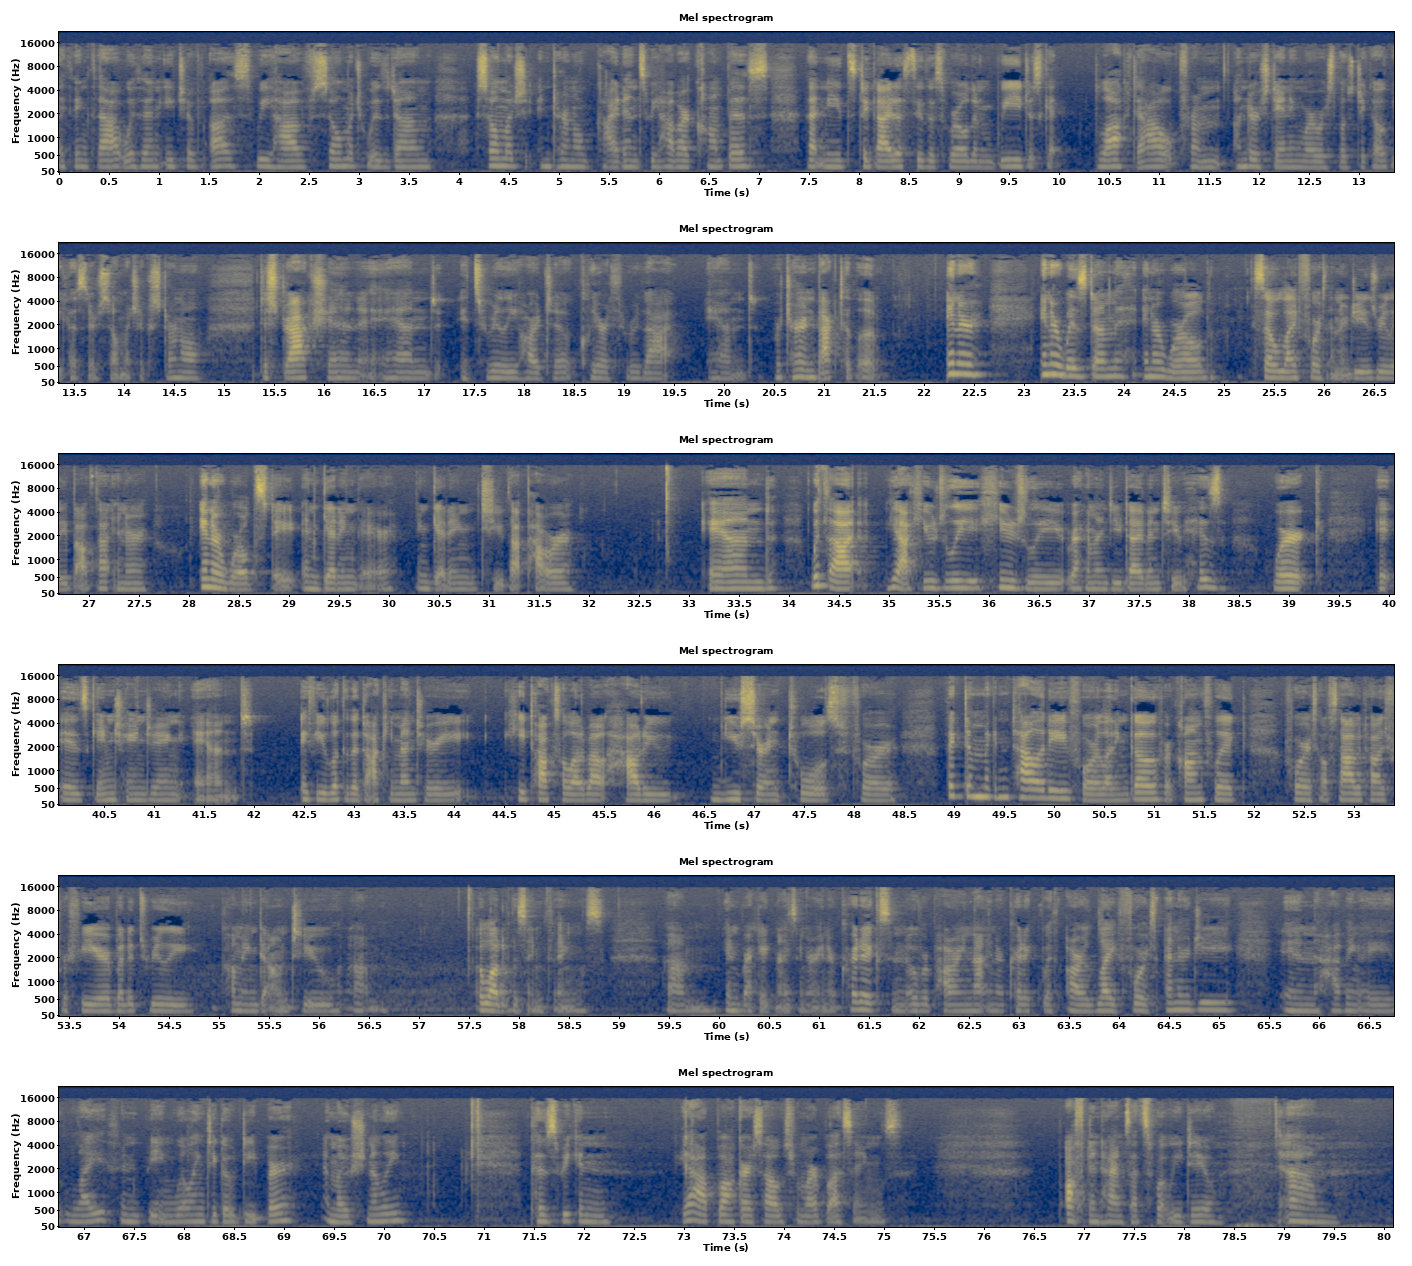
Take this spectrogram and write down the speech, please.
I think that within each of us, we have so much wisdom, so much internal guidance. We have our compass that needs to guide us through this world, and we just get blocked out from understanding where we're supposed to go because there's so much external distraction, and it's really hard to clear through that and return back to the inner inner wisdom, inner world. So life force energy is really about that inner inner world state and getting there and getting to that power. And with that, yeah, hugely, hugely recommend you dive into his work. It is game changing. And if you look at the documentary, he talks a lot about how to use certain tools for victim mentality, for letting go, for conflict, for self sabotage, for fear. But it's really coming down to um, a lot of the same things um, in recognizing our inner critics and overpowering that inner critic with our life force energy, in having a life and being willing to go deeper emotionally. Because we can, yeah, block ourselves from our blessings. Oftentimes, that's what we do. Um,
